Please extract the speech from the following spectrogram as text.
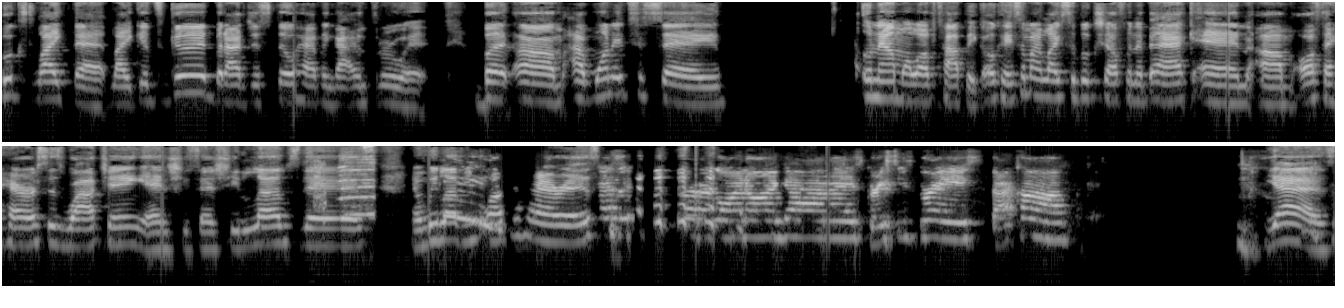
books like that. Like it's good, but I just still haven't gotten through it. But um, I wanted to say, oh, now I'm all off topic. Okay, somebody likes the bookshelf in the back, and um, Arthur Harris is watching, and she says she loves this, and we love you, Arthur Harris. What's going on, guys? Gracie's Grace.com. Yes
